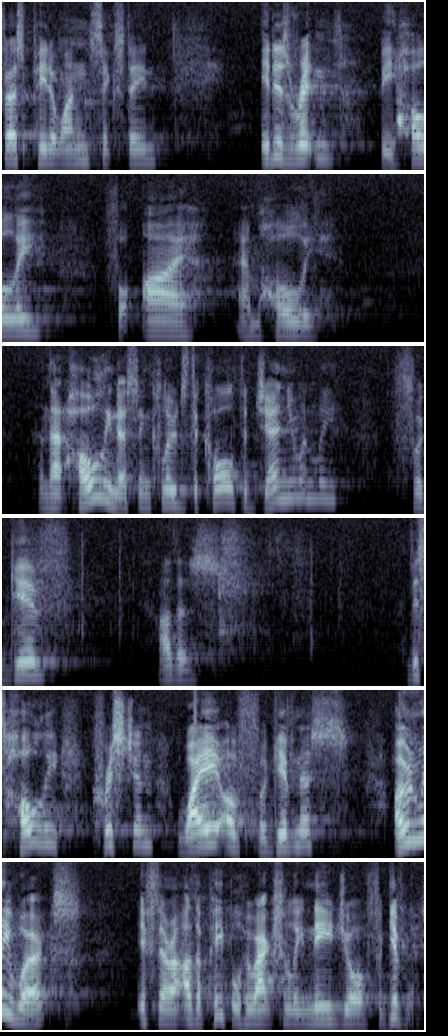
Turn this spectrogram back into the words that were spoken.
1 Peter 1:16, "It is written, be holy, for I am holy." And that holiness includes the call to genuinely forgive others. This holy Christian way of forgiveness only works if there are other people who actually need your forgiveness.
